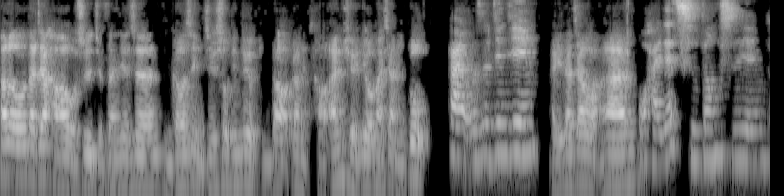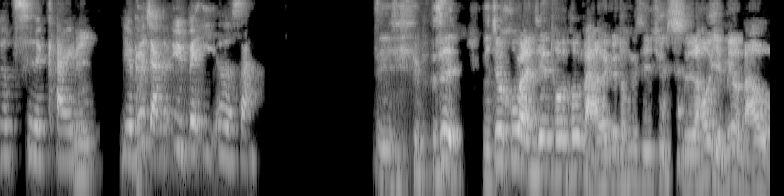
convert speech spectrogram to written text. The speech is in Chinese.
Hello，大家好，我是九三先生，很高兴你继续收听这个频道，让你朝安全又迈向一步。嗨，我是晶晶。哎，大家晚安。我还在吃东西耶，你就吃的开你也不讲个预备一二三。你 不是，你就忽然间偷偷拿了个东西去吃，然后也没有拿我，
